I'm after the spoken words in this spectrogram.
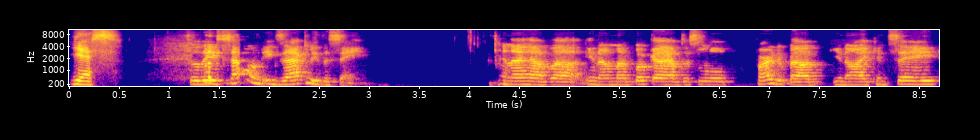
Yes. So they sound exactly the same. And I have, uh, you know, in my book, I have this little part about, you know, I can say,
